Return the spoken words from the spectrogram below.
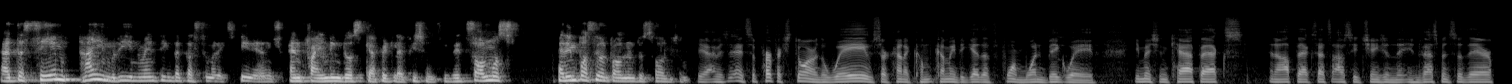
at the same time reinventing the customer experience and finding those capital efficiencies. It's almost an impossible problem to solve, Jim. Yeah, I mean, it's a perfect storm. The waves are kind of com coming together to form one big wave. You mentioned CapEx and OpEx, that's obviously changing the investments are there.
